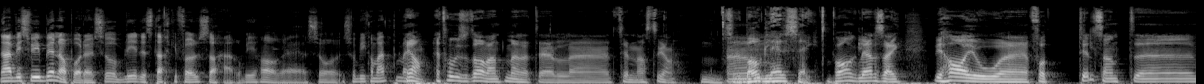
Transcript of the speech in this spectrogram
Nei, hvis vi begynner på det, så blir det sterke følelser her. Vi har, eh, så, så vi kan vente med det. Ja, jeg tror vi skal ta og vente med det til, eh, til neste gang. Mm, Så bare glede seg. Bare glede seg. Vi har jo uh, fått tilsendt eh,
